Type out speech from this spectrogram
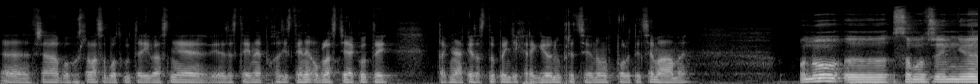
eh, třeba Bohuslava Sobotku, který vlastně je ze stejné, pochází z stejné oblasti jako ty, tak nějaké zastoupení těch regionů přeci jenom v politice máme. Ono eh, samozřejmě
